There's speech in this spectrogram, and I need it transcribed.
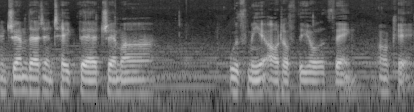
And jam that and take that jammer with me out of the whole thing. Okay.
